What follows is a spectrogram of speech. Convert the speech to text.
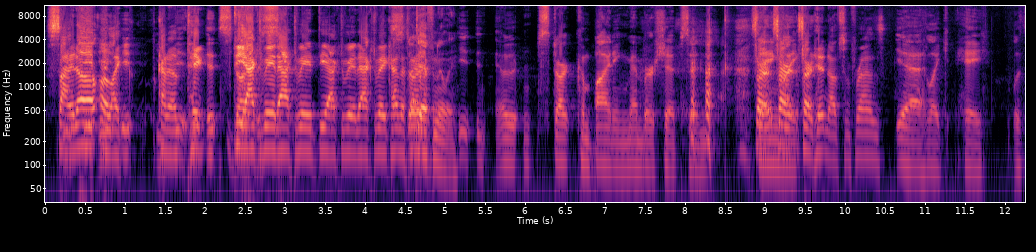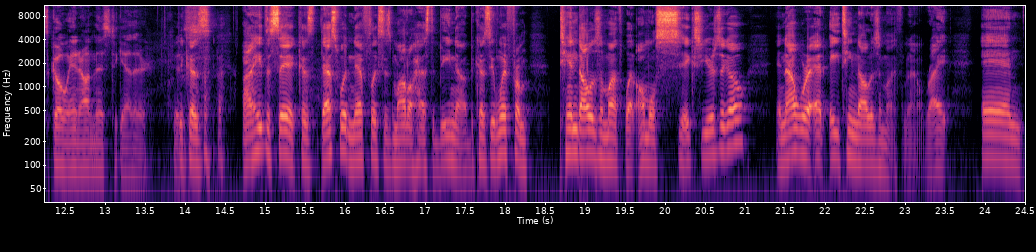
sign up or like it- kind of take it starts- deactivate activate deactivate activate kind of thing Definitely. Uh, start combining memberships and start saying start like, start hitting up some friends yeah, like, hey, let's go in on this together. because I hate to say it because that's what Netflix's model has to be now because it went from ten dollars a month what almost six years ago and now we're at eighteen dollars a month now right and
